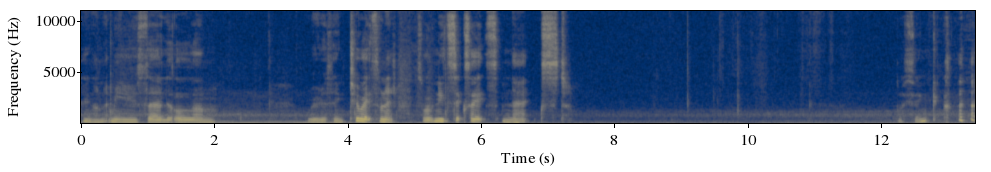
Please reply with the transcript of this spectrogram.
Hang on, let me use their little um, ruler thing. Two eighths of an inch. So I would need six eighths next. I think.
